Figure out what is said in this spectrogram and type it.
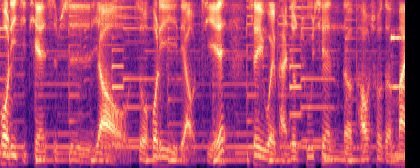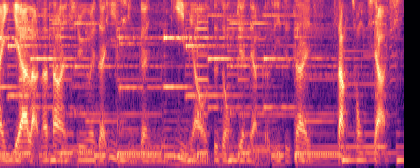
获利几天是不是要做获利了结，所以尾盘就出现了抛售的卖压了。那当然是因为在疫情跟疫苗这中间两个一直在上冲下洗，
